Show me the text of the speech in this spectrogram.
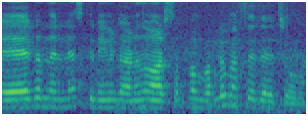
വേഗം തന്നെ സ്ക്രീനിൽ കാണുന്ന വാട്സപ്പ് നമ്പറിൽ മെസ്സേജ് അയച്ചോളൂ.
